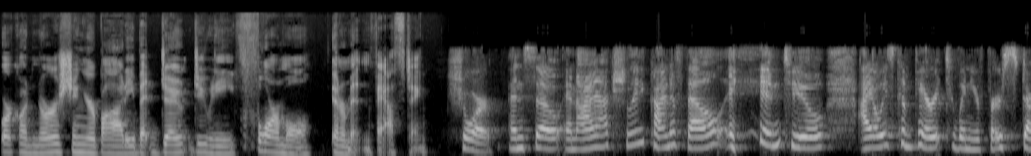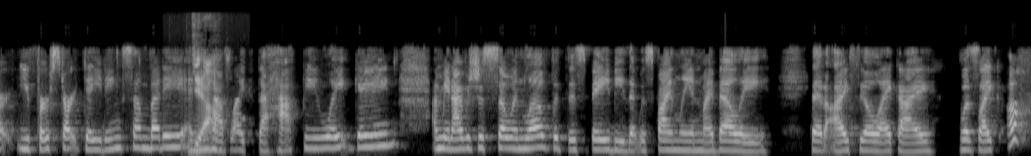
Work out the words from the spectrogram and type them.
work on nourishing your body, but don't do any formal intermittent fasting. Sure. And so, and I actually kind of fell into, I always compare it to when you first start, you first start dating somebody and yeah. you have like the happy weight gain. I mean, I was just so in love with this baby that was finally in my belly that I feel like I was like, oh,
